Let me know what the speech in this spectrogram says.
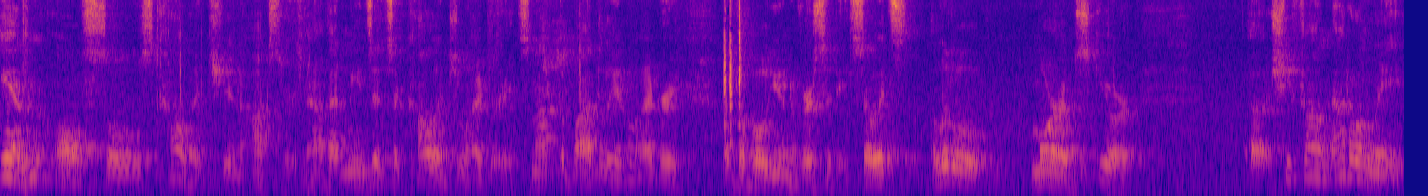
in All Souls College in Oxford. Now, that means it's a college library, it's not the Bodleian Library of the whole university. So it's a little more obscure. Uh, she found not only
